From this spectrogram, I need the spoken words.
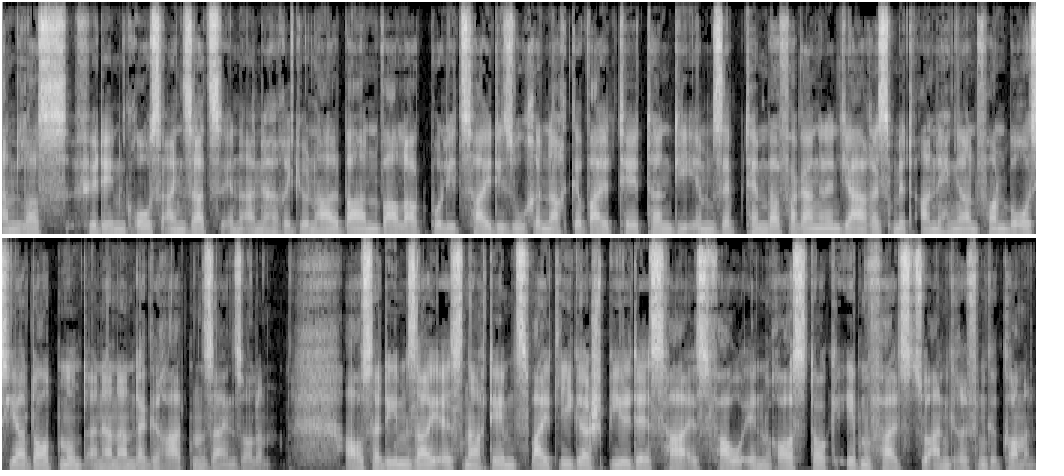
Anlass für den Großeinsatz in einer Regionalbahn war laut Polizei die Suche nach Gewalttätern, die im September vergangenen Jahres mit Anhängern von Borussia Dortmund aneinandergeraten sein sollen. Außerdem sei es nach dem Zweitligaspiel des HSV in Rostock ebenfalls zu Angriffen gekommen.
